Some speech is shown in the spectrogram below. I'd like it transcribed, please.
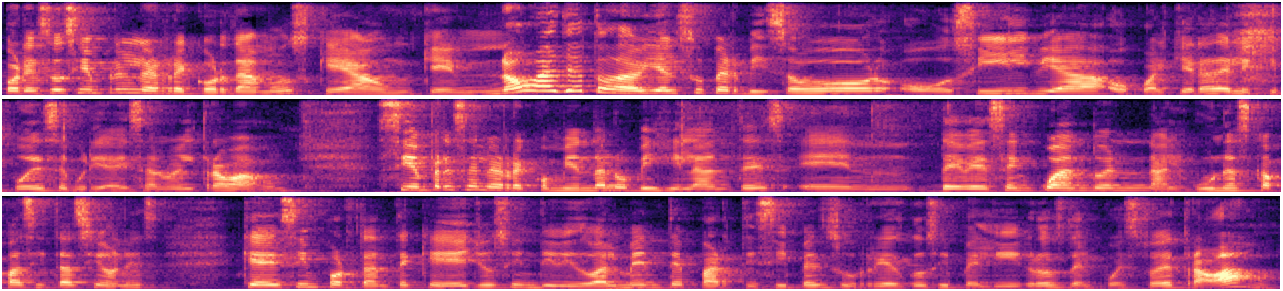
por eso siempre les recordamos que aunque no vaya todavía el supervisor o Silvia o cualquiera del equipo de seguridad y salud en el trabajo, Siempre se le recomienda a los vigilantes en, de vez en cuando en algunas capacitaciones que es importante que ellos individualmente participen sus riesgos y peligros del puesto de trabajo.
